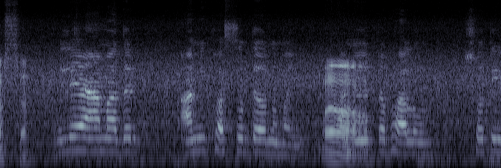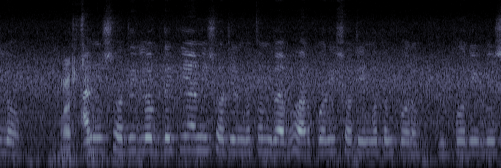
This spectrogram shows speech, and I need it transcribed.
আচ্ছা। আমাদের আমি খসর দেওয়া নমাই। আমি একটা ভালো সতী লোক। আচ্ছা। আমি সতী লোক দেখি আমি সতীর মতন ব্যবহার করি সতীর মতন পরিবেশ।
